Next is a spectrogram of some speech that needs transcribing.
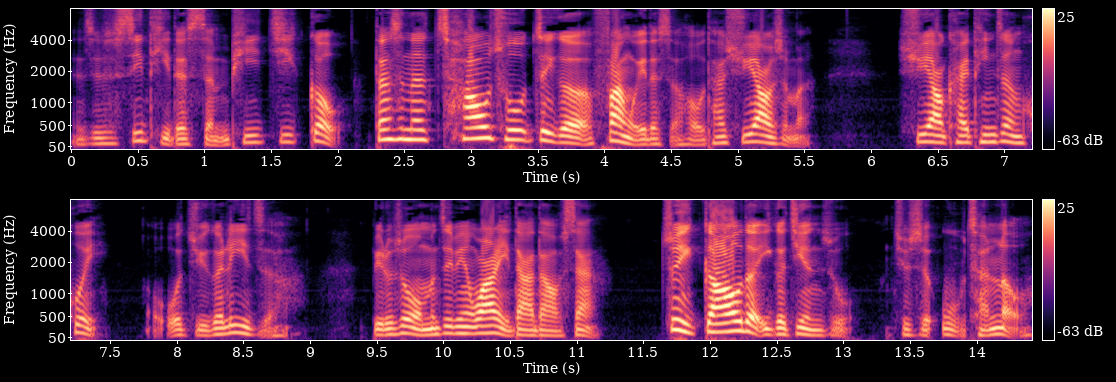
也就是 City 的审批机构，但是呢，超出这个范围的时候，它需要什么？需要开听证会。我举个例子哈，比如说我们这边洼里大道上最高的一个建筑。就是五层楼，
